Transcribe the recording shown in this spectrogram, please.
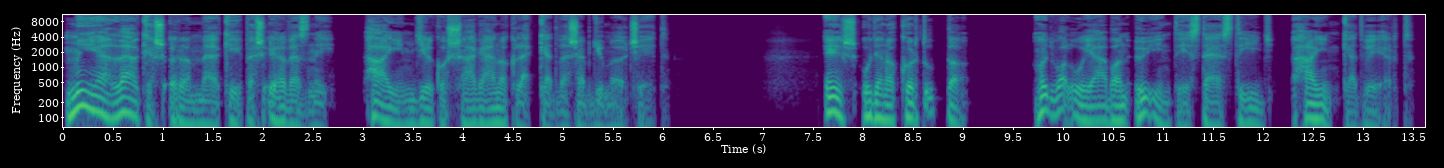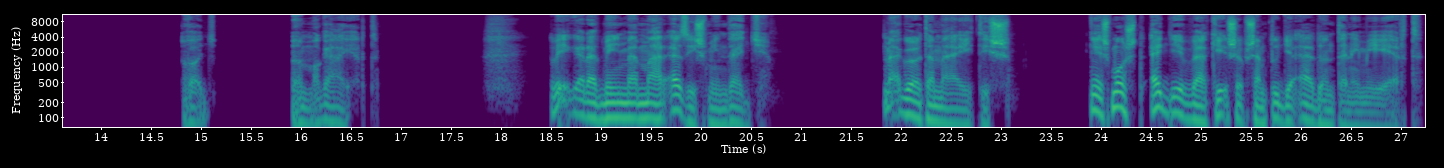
milyen lelkes örömmel képes élvezni Haim gyilkosságának legkedvesebb gyümölcsét. És ugyanakkor tudta, hogy valójában ő intézte ezt így Haim kedvéért. Vagy önmagáért. Végeredményben már ez is mindegy. Megölte Melyt is, és most egy évvel később sem tudja eldönteni miért.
